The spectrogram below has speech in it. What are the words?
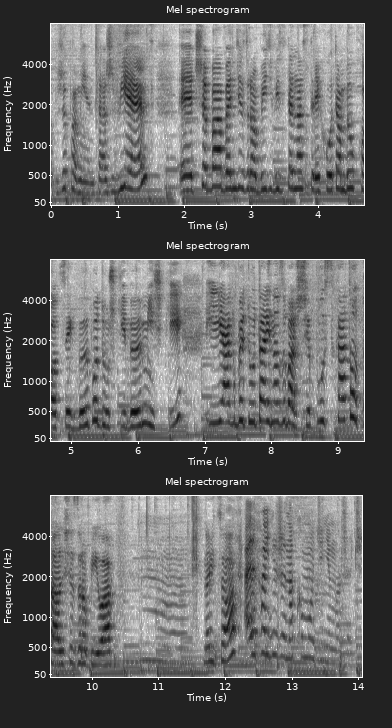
Dobrze pamiętasz, więc y, trzeba będzie zrobić wizytę na strychu. Tam był kocyk, były poduszki, były miśki i jakby tutaj, no zobaczcie, pustka total się zrobiła. No i co? Ale fajnie, że na komodzie nie ma rzeczy.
